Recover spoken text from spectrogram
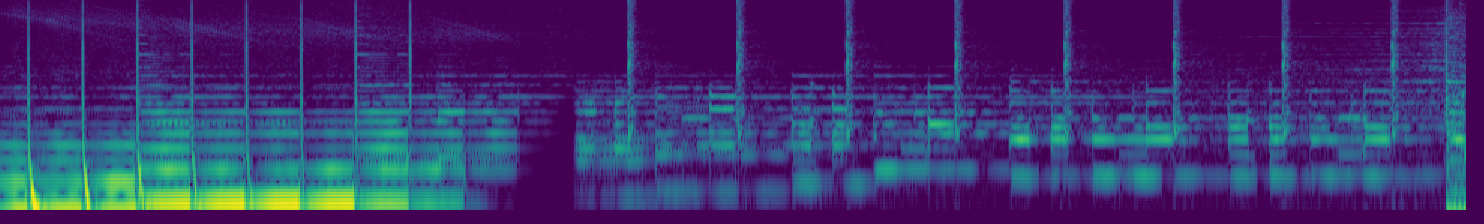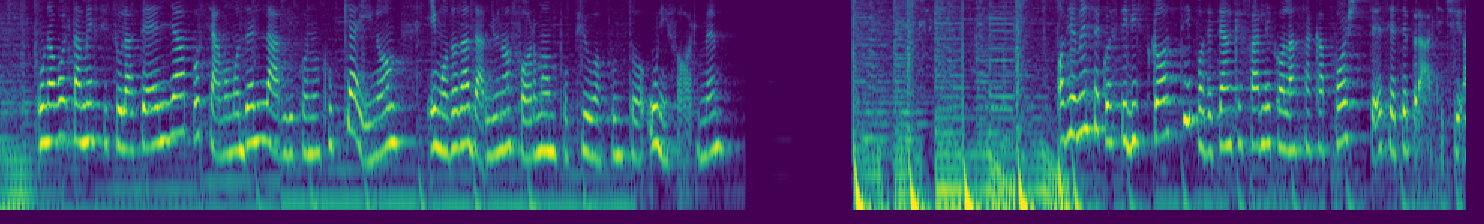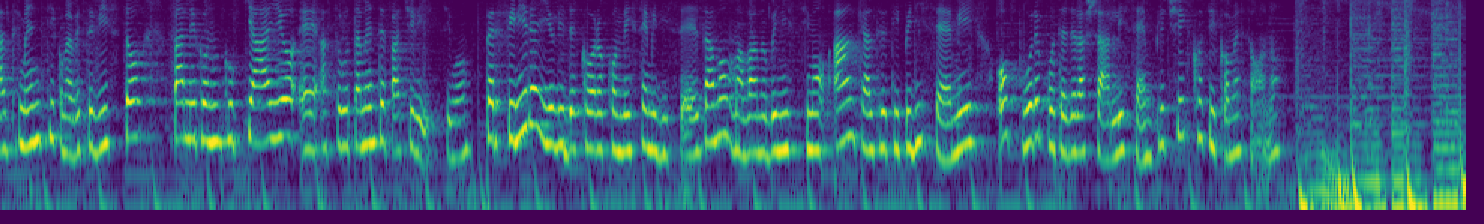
Una volta messi sulla teglia possiamo modellarli con un cucchiaino in modo da dargli una forma un po' più appunto uniforme. Ovviamente questi biscotti potete anche farli con la sacca poche se siete pratici, altrimenti come avete visto farli con un cucchiaio è assolutamente facilissimo. Per finire io li decoro con dei semi di sesamo, ma vanno benissimo anche altri tipi di semi, oppure potete lasciarli semplici così come sono.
